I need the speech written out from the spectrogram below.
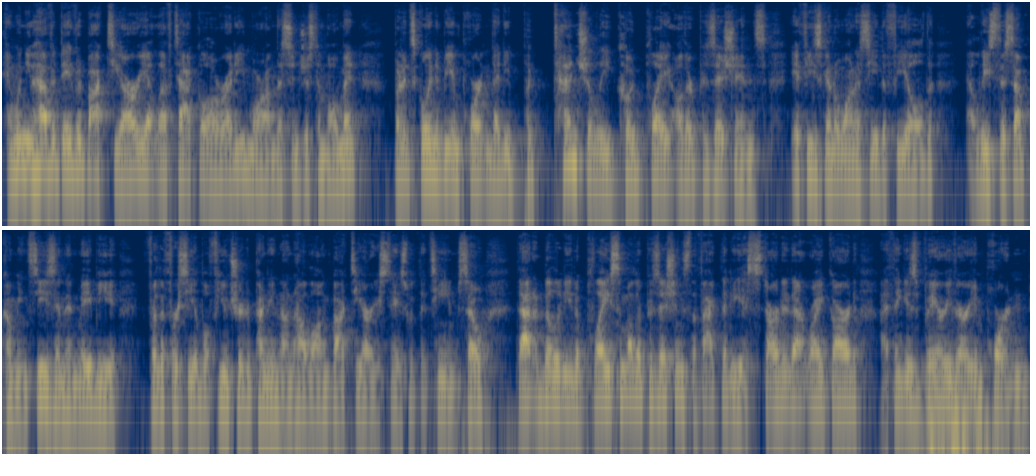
And when you have a David Bakhtiari at left tackle already, more on this in just a moment, but it's going to be important that he potentially could play other positions if he's going to want to see the field at least this upcoming season and maybe for the foreseeable future, depending on how long Bakhtiari stays with the team. So that ability to play some other positions, the fact that he has started at right guard, I think is very, very important,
